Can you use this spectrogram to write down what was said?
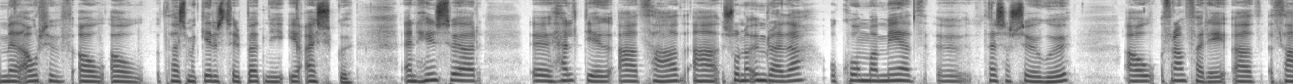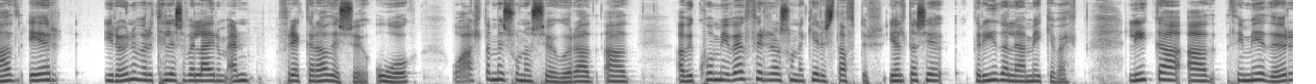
með áhrif á, á það sem að gerist fyrir börni í, æsku en hins vegar uh, held ég að það að svona umræða og koma með uh, þessa sögu á framfæri að það er í raunum verið til þess að við lærum enn frekar á þessu og, og alltaf með svona sögur að, að, að við komum í veg fyrir að svona gerist aftur. Ég held að sé gríðarlega mikilvægt. Líka að því miður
